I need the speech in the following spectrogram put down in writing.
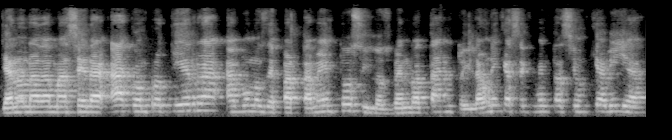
ya no nada más era, ah, compro tierra, hago unos departamentos y los vendo a tanto. Y la única segmentación que había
